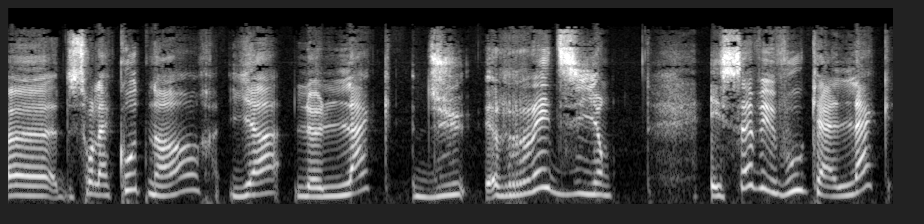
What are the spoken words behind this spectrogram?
euh, sur la côte nord, il y a le lac du Rédillon? Et savez-vous qu'à lac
